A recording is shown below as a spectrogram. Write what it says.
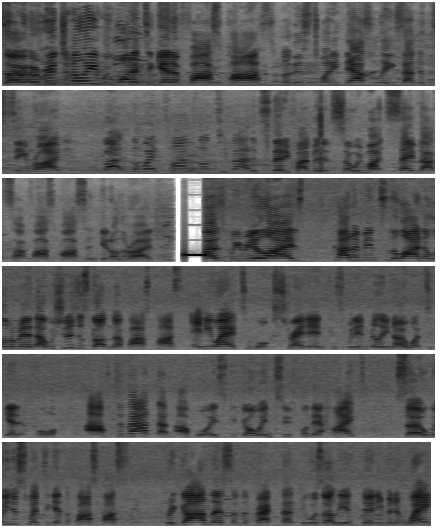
So originally we wanted to get a fast pass for this 20,000 Leagues Under the Sea ride, but the wait time's not too bad. It's 35 minutes, so we might save that fast pass and get on the ride. As we realized kind of into the line a little bit that we should have just gotten the fast pass anyway to walk straight in because we didn't really know what to get it for after that that our boys could go into for their height. So we just went to get the fast pass regardless of the fact that it was only a 30 minute wait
